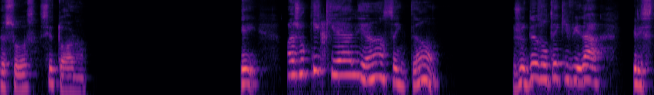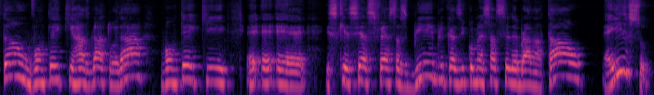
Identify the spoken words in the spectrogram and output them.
Pessoas se tornam. Okay? Mas o que, que é aliança então? Os judeus vão ter que virar cristão, vão ter que rasgar a Torá, vão ter que é, é, é, esquecer as festas bíblicas e começar a celebrar Natal. É isso?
